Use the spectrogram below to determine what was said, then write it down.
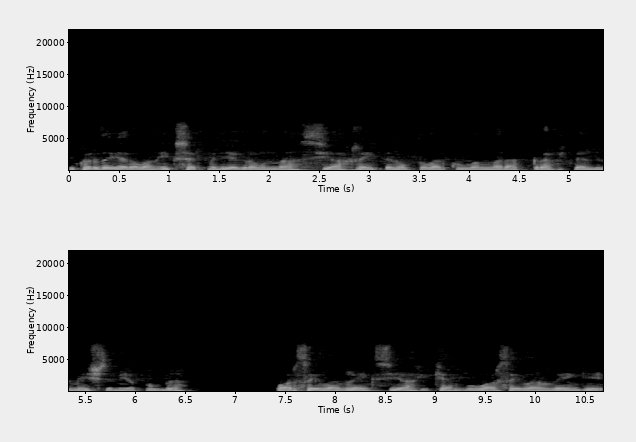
Yukarıda yer alan ilk serpme diyagramında siyah renkte noktalar kullanılarak grafiklendirme işlemi yapıldı. Varsayılan renk siyah iken bu varsayılan rengi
